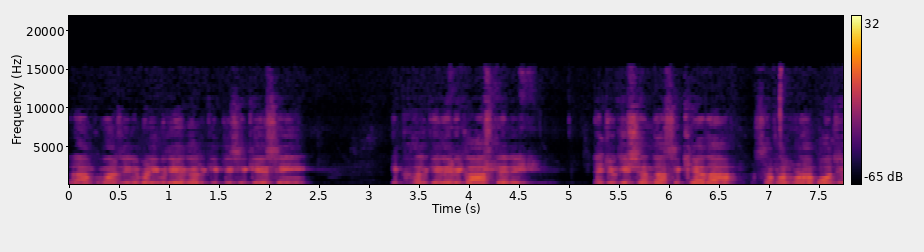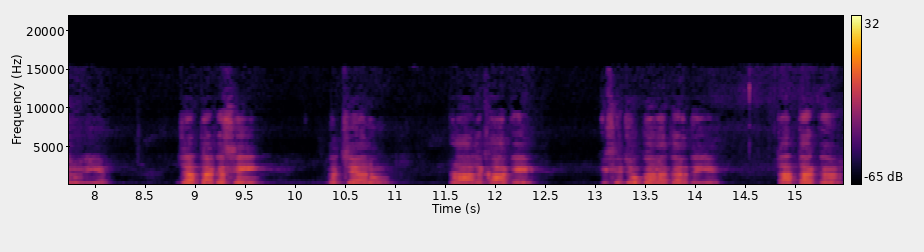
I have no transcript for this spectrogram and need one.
ਰਾਮ ਕੁਮਾਰ ਜੀ ਨੇ ਬੜੀ ਵਧੀਆ ਗੱਲ ਕੀਤੀ ਸੀ ਕਿ ਅਸੀਂ ਇੱਕ ਹਲਕੇ ਦੇ ਵਿਕਾਸ ਦੇ ਲਈ ਐਜੂਕੇਸ਼ਨ ਦਾ, ਸਿੱਖਿਆ ਦਾ ਸਫਲ ਹੋਣਾ ਬਹੁਤ ਜ਼ਰੂਰੀ ਹੈ। ਜਦ ਤੱਕ ਅਸੀਂ ਬੱਚਿਆਂ ਨੂੰ ਪੜ੍ਹਾ ਲਿਖਾ ਕੇ ਕਿਸੇ ਜੋਗਾ ਨਾ ਕਰ ਦਈਏ, ਤਦ ਤੱਕ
